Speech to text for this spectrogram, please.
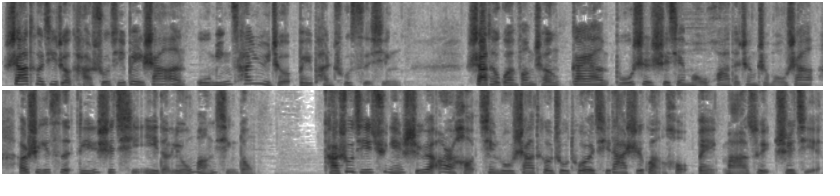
沙特记者卡舒吉被杀案，五名参与者被判处死刑。沙特官方称，该案不是事先谋划的政治谋杀，而是一次临时起意的流氓行动。卡舒吉去年十月二号进入沙特驻土耳其大使馆后被麻醉肢解。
